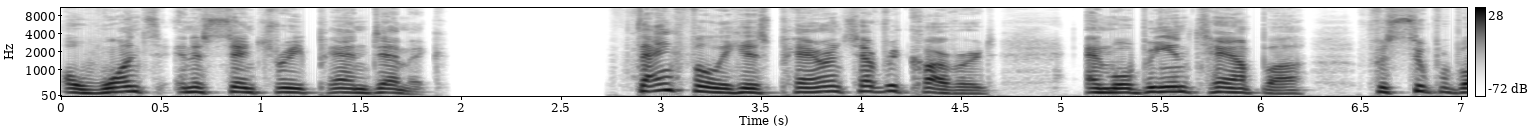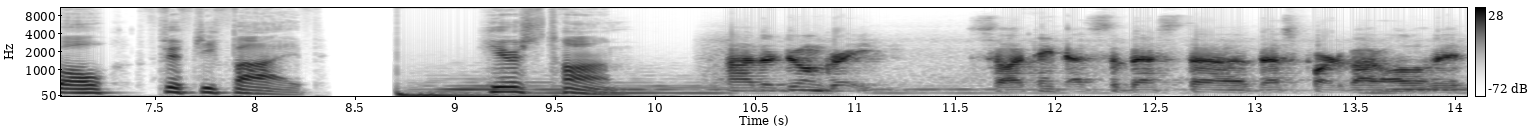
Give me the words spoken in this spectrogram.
a once in a century pandemic. Thankfully, his parents have recovered and will be in Tampa for Super Bowl 55. Here's Tom. Uh, they're doing great. So I think that's the best uh, best part about all of it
